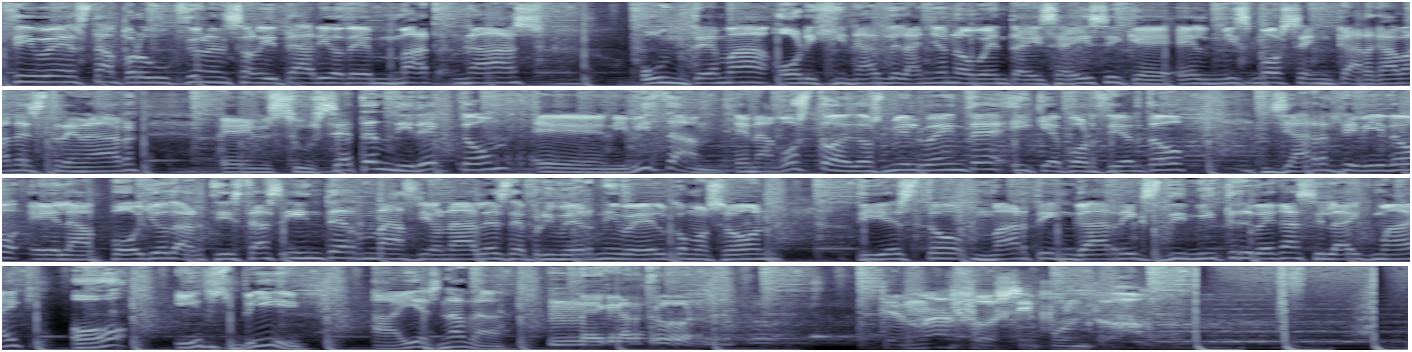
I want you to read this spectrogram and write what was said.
Recibe esta producción en solitario de Matt Nash, un tema original del año 96 y que él mismo se encargaba de estrenar en su set en directo en Ibiza en agosto de 2020 y que por cierto ya ha recibido el apoyo de artistas internacionales de primer nivel como son Tiesto, Martin Garrix, Dimitri Vegas y Like Mike o Ips B. Ahí es nada. Megatron. Temazos y punto.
